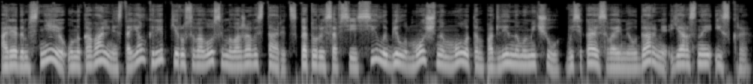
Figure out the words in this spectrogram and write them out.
А рядом с нею у наковальни стоял крепкий русоволосый моложавый старец, который со всей силы бил мощным молотом по длинному мечу, высекая своими ударами яростные искры.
